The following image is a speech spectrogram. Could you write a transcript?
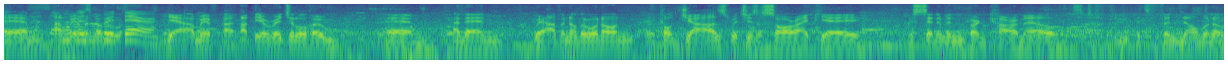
and we have another one- there. yeah and we have at at the original home. Um, and then we have another one on uh, called Jazz which is a sour IPA with cinnamon burnt caramel. It's just it's phenomenal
